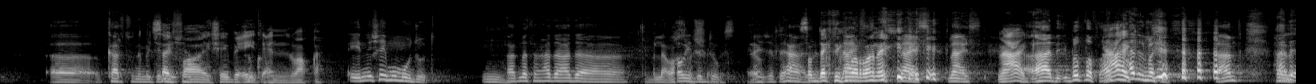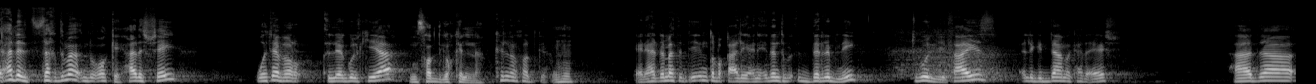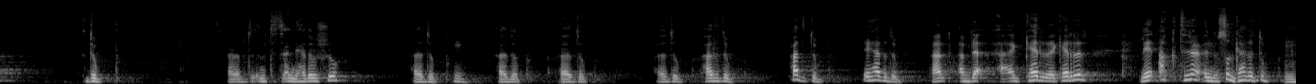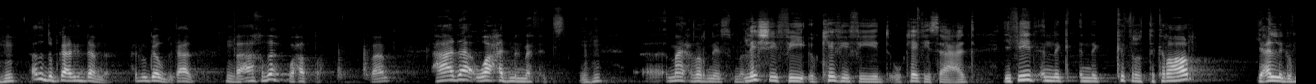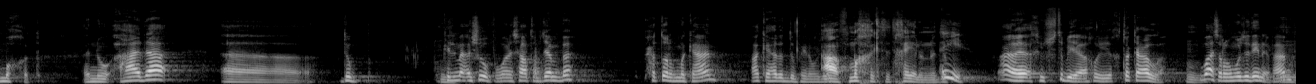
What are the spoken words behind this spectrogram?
آه كارتون sci imagination. fi شيء بعيد عن الواقع. إنه شيء مو موجود. فهمت؟ مثلا هذا هذا بالله وخر خوي دبدوب صدقتك nice، مرة أنا. nice nice. معاك. آه، هذه بالضبط هذا المثل فهمت؟ هذا هذا اللي تستخدمه إنه okay هذا الشيء what اللي أقول لك إياه نصدقه كلنا. كلنا نصدقه. يعني هذا المثل ينطبق عليه. يعني إذا أنت تدربني تقول لي فايز اللي قدامك هذا إيش؟ هذا دب. أنا. أنت تسألني هذا وشو؟ هذا دب هذا دب هذا دب هذا دب هذا دب هذا دب اي هذا دب فهمت؟ أبدأ أكرر أكرر لين أقتنع إنه صدق هذا دب هذا دب قاعد قدامنا. حبيب قلبي تعال. فأخذه وأحطه. فهمت؟ هذا واحد من ال methods. ما يحضرني اسمه. ليش يفيد وكيف يفيد وكيف يساعد؟ يفيد إنك إنك كثر التكرار يعلق في مخك. إنه هذا آه دب. كل ما أشوفه وأنا شاطر جنبه بحطونه في مكان أوكي هذا الدب هنا موجود. آه في مخك تتخيل إنه دب. إي. آه يا أخي إيش تبي يا أخوي؟ توكل على الله. مباشره هو موجود هنا فهمت؟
